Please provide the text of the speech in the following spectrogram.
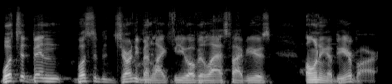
what's it been? What's the journey been like for you over the last five years owning a beer bar?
